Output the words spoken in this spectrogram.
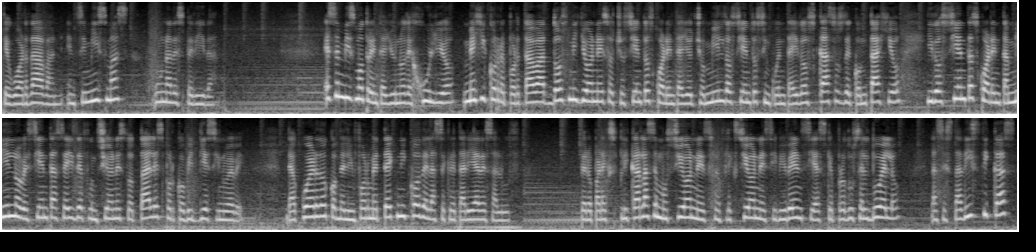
que guardaban en sí mismas una despedida. Ese mismo 31 de julio, México reportaba 2.848.252 casos de contagio y 240.906 defunciones totales por COVID-19, de acuerdo con el informe técnico de la Secretaría de Salud. Pero para explicar las emociones, reflexiones y vivencias que produce el duelo, las estadísticas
